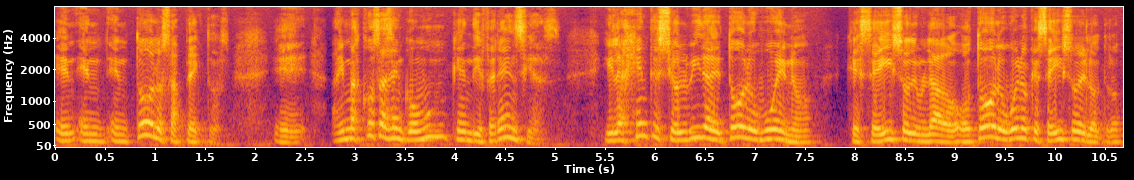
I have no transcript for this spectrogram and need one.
en, en- en todos los aspectos. Eh, hay más cosas en común que en diferencias. Y la gente se olvida de todo lo bueno que se hizo de un lado o todo lo bueno que se hizo del otro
